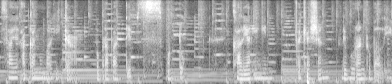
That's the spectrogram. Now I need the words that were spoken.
saya akan membagikan beberapa tips untuk kalian ingin vacation liburan ke Bali.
